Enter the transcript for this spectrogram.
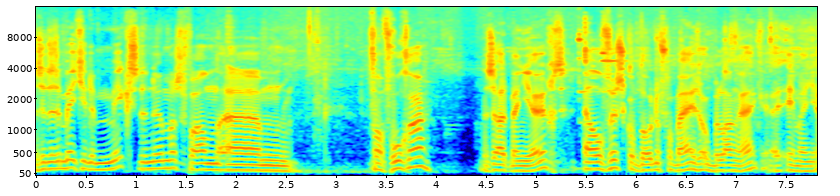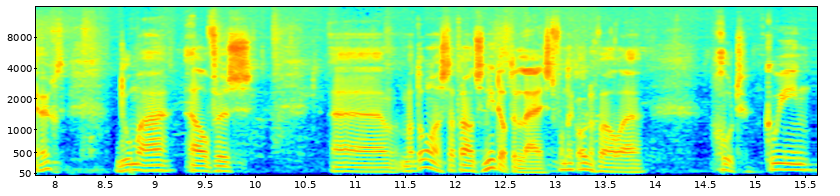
Dus het is een beetje de mix, de nummers van, ehm, van vroeger. Dat is uit mijn jeugd. Elvis komt ook nog voorbij, is ook belangrijk eh, in mijn jeugd. Doe maar, Elvis. Madonna staat trouwens niet op de lijst. Vond ik ook nog wel goed. Queen.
